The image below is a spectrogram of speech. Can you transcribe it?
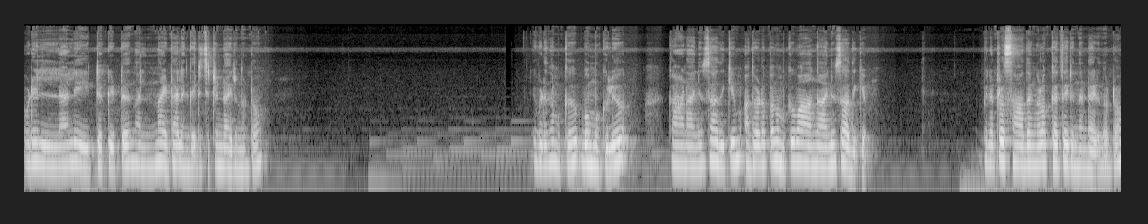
അവിടെ എല്ലാം ലൈറ്റൊക്കെ ഇട്ട് നന്നായിട്ട് അലങ്കരിച്ചിട്ടുണ്ടായിരുന്നു കേട്ടോ ഇവിടെ നമുക്ക് ബൊമ്മക്കുൽ കാണാനും സാധിക്കും അതോടൊപ്പം നമുക്ക് വാങ്ങാനും സാധിക്കും. പിന്നെ പ്രസാദങ്ങളൊക്കെ തരുന്നുണ്ടായിരുന്നു കേട്ടോ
